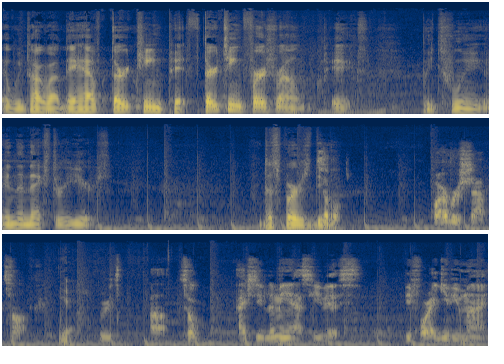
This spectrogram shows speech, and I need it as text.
we talk about. They have 13 pick, 13 first round picks between in the next three years. The Spurs do. so barbershop talk. yeah. We were about- so actually let me ask you this before I give you mine.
